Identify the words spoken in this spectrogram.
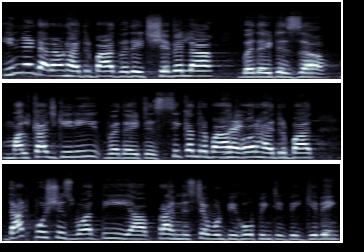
in and around Hyderabad, whether it's Chevella, whether it is uh, Malkajgiri, whether it is Secunderabad Right. or Hyderabad, that push is what the uh, Prime Minister would be hoping to be giving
